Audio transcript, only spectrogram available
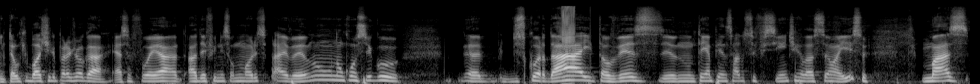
Então que bote ele para jogar. Essa foi a, a definição do Maurício Saraiva. Eu não, não consigo é, discordar e talvez eu não tenha pensado o suficiente em relação a isso, mas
